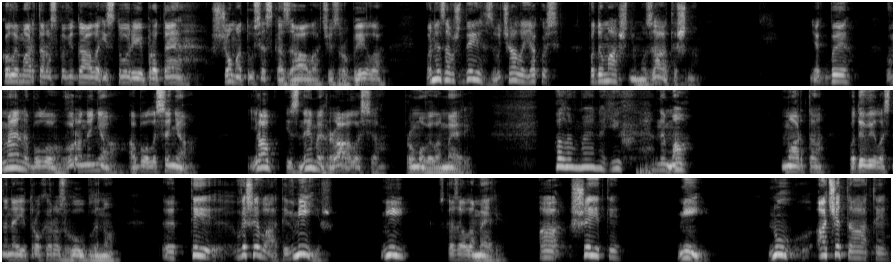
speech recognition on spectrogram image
Коли Марта розповідала історії про те, що матуся сказала чи зробила, вони завжди звучали якось по-домашньому затишно. Якби в мене було вороненя або лисеня, я б із ними гралася, промовила Мері. Але в мене їх нема. Марта подивилась на неї трохи розгублено. «Е, Ти вишивати вмієш? Ні, сказала Мері. А шити? Ні. Ну, а читати?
